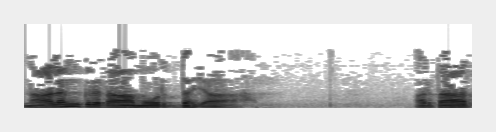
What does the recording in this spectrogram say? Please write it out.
नालंकृता मूर्धजा। अर्थात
